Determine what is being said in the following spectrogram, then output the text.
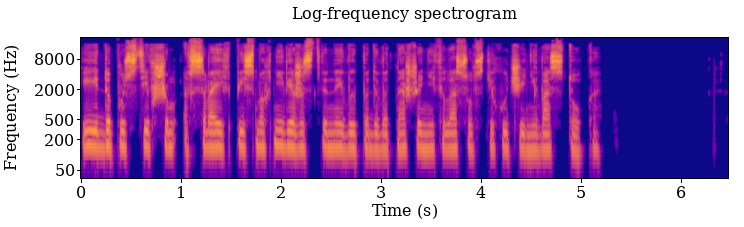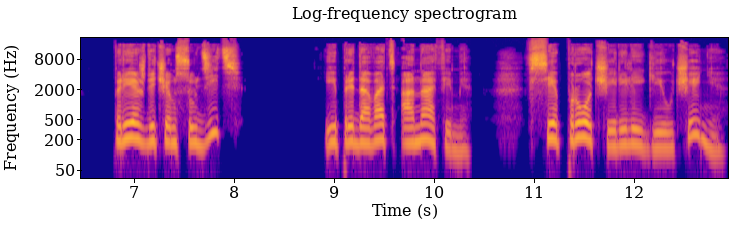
и допустившем в своих письмах невежественные выпады в отношении философских учений Востока. Прежде чем судить и предавать анафеме все прочие религии и учения,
